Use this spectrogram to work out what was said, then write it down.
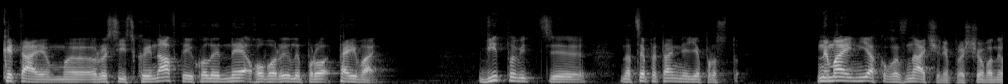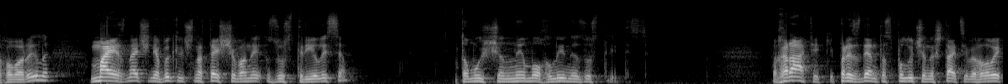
Китаєм е, російської нафти, і коли не говорили про Тайвань? Відповідь е, на це питання є простою. Немає ніякого значення, про що вони говорили. Має значення виключно те, що вони зустрілися, тому що не могли не зустрітися. Графіки президента Сполучених Штатів і голови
